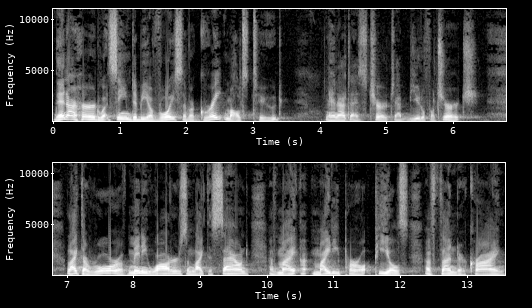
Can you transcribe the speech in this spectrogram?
Then I heard what seemed to be a voice of a great multitude, and that's church, a beautiful church, like the roar of many waters and like the sound of uh, mighty peals of thunder, crying,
